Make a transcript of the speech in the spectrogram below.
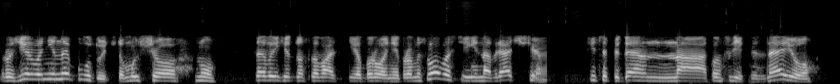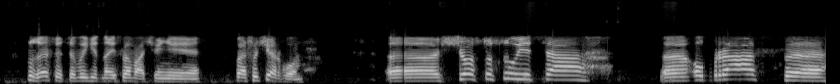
розірвані не будуть, тому що ну це вигідно словацькій оборонній промисловості, і навряд чи Фіцо піде на конфлікт з нею. Ну, зрештою, це вигідно і Словаччині в першу чергу. Е, що стосується е, образ, е,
